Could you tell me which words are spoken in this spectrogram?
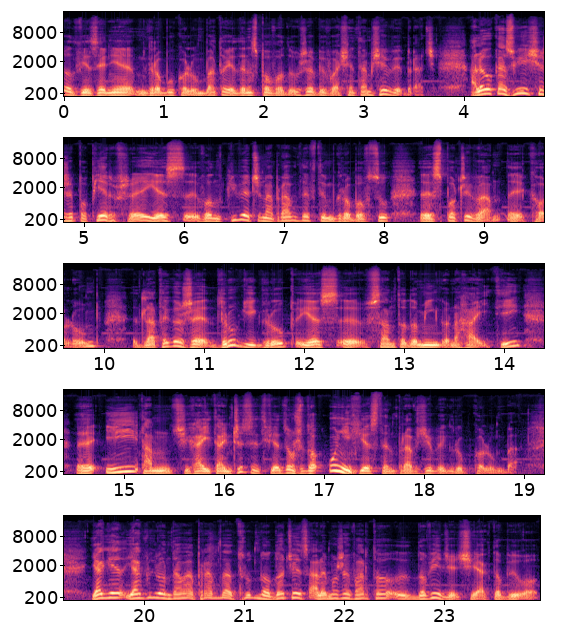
odwiedzenie grobu Kolumba to jeden z powodów, żeby właśnie tam się wybrać. Ale okazuje się, że po pierwsze jest wątpliwe, czy naprawdę w tym grobowcu spoczywa Kolumb, dlatego że drugi grób jest w Santo Domingo na Haiti i tam ci Haitańczycy twierdzą, że to u nich jest ten prawdziwy grób Kolumba. Jak, jak wyglądała prawda trudno dociec, ale może warto dowiedzieć się, jak to było.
